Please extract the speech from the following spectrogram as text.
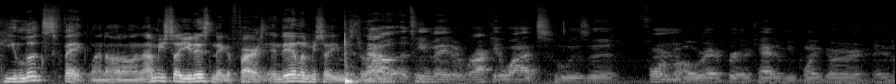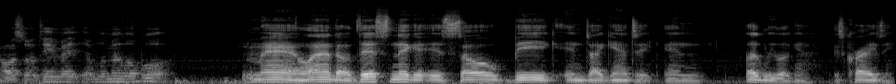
he looks fake. Like, hold on, let me show you this nigga first, and then let me show you Mr. Now Riley. a teammate of Rocket Watts, who is a former Old Redford Academy point guard, and also a teammate of Lamelo Ball. Man, Lando, this nigga is so big and gigantic and ugly looking. It's crazy.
